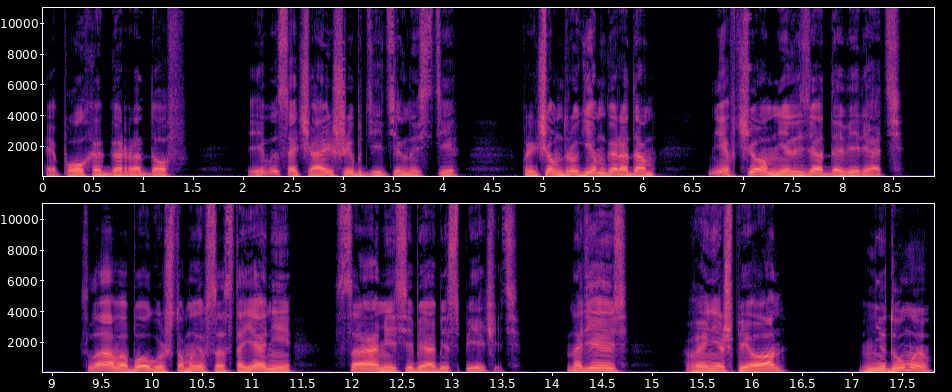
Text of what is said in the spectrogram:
Эпоха городов и высочайшей бдительности. Причем другим городам ни в чем нельзя доверять. Слава богу, что мы в состоянии сами себя обеспечить. Надеюсь, «Вы не шпион?» «Не думаю.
